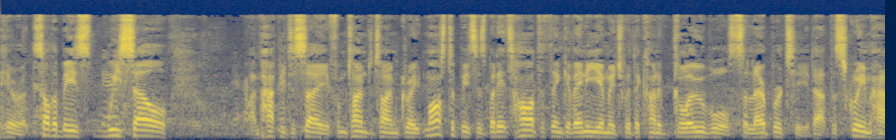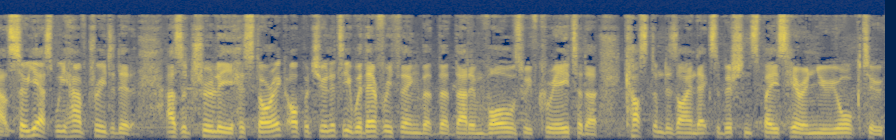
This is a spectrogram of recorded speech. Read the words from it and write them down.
here at Sotheby's. We sell I'm happy to say, from time to time, great masterpieces, but it's hard to think of any image with the kind of global celebrity that the Scream has. So, yes, we have treated it as a truly historic opportunity with everything that, that, that involves. We've created a custom designed exhibition space here in New York to,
